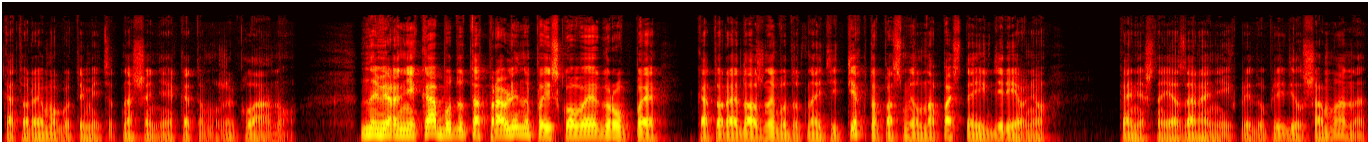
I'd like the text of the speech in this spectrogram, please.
которые могут иметь отношение к этому же клану, наверняка будут отправлены поисковые группы, которые должны будут найти тех, кто посмел напасть на их деревню. Конечно, я заранее их предупредил шамана,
